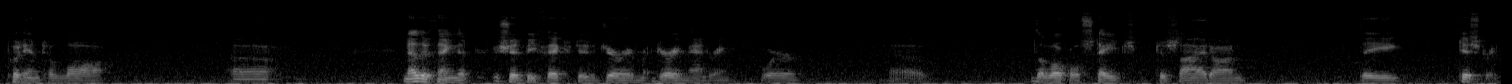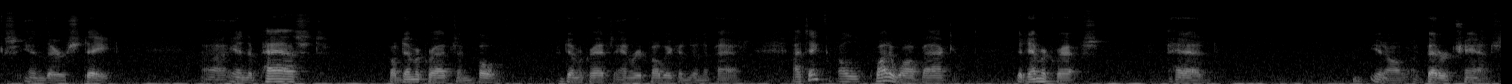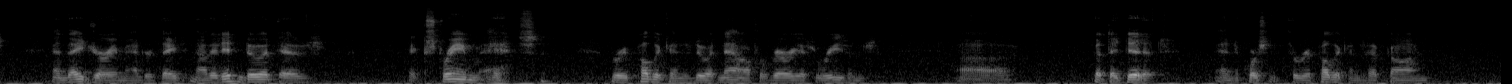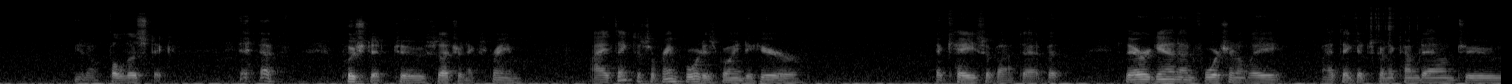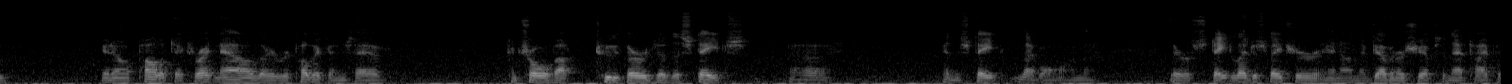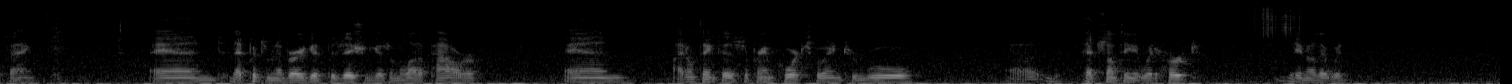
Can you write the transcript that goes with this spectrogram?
put into law. Uh, another thing that should be fixed is gerrymandering, where uh, the local states decide on the districts in their state. Uh, in the past, well, Democrats and both, Democrats and Republicans in the past, I think quite a while back, the Democrats had, you know, a better chance, and they gerrymandered. They now they didn't do it as extreme as the Republicans do it now for various reasons, uh, but they did it, and of course the Republicans have gone, you know, ballistic, pushed it to such an extreme. I think the Supreme Court is going to hear a case about that, but there again, unfortunately, I think it's going to come down to, you know, politics. Right now, the Republicans have control about two thirds of the states uh, in the state level on the, their state legislature and on the governorships and that type of thing. And that puts them in a very good position, gives them a lot of power. And I don't think the Supreme Court's going to rule uh, that's something that would hurt, you know, that would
